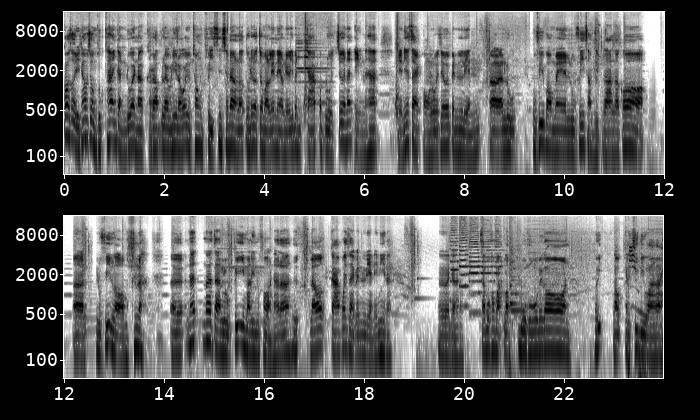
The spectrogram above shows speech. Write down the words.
ก็สวัสดีท่านผู้ชมทุกท่านกันด้วยนะครับ แล้ววันนี้เราก็อยู่ช่องฟรีซินชแนลแล้วตัวที่เราจะมาเล่นแนวนี้จะเป็นกราฟกับโรเจอร์นั่นเองนะฮะเหรียญที่แจกของโรเจอร์เป็นเหรียญเอ่อลูลูฟี่บอลแมนลูฟี่สามสิบล้าน แล้วก็เอ่อลูฟี่หลอมนะเออน่าน่าจะลูฟี่มารินฟอร์ดนะแล้วแล้วกราฟก็ใส่เป็นเหรียญไอ้นี่นะเออเดี๋ยวซาบุคอมะเราบูโฮไปก่อนเฮ้ยเราแกลซี่ดีวาย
